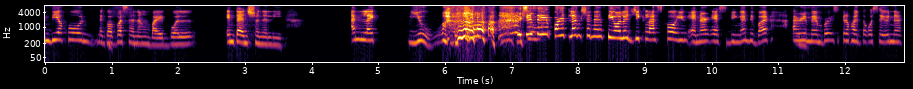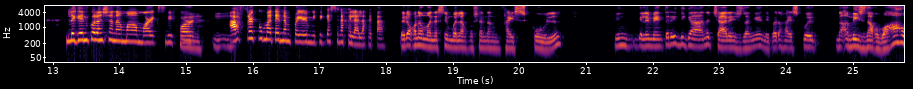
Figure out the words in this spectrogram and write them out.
hindi ako nagbabasa ng Bible intentionally. Unlike you. Kasi part lang siya ng theology class ko, yung NRSB nga, di ba? I Mm. remember, kinukwento ko sa'yo na lagyan ko lang siya ng mga marks before. Mm, mm, mm. After kumaten ng prayer meeting kasi nakilala kita. Pero ako naman, nasimulan ko siya ng high school. Yung elementary, di gaano, challenge lang yun. Eh. Pero high school, na-amaze na ako. Wow!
